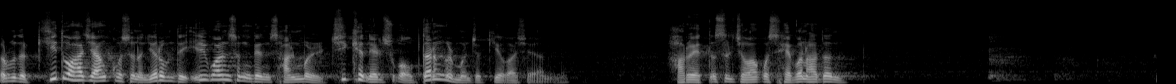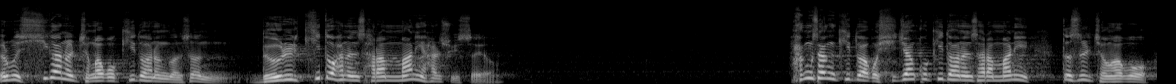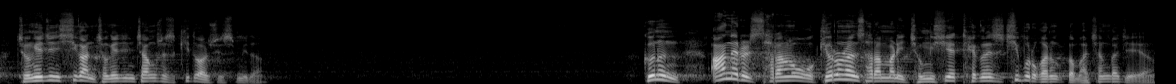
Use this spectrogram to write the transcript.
여러분들 기도하지 않고서는 여러분들 일관성된 삶을 지켜낼 수가 없다는 걸 먼저 기억하셔야 합니다. 하루에 뜻을 정하고 세 번 하든 여러분 시간을 정하고 기도하는 것은 늘 기도하는 사람만이 할 수 있어요. 항상 기도하고 쉬지 않고 기도하는 사람만이 뜻을 정하고 정해진 시간, 정해진 장소에서 기도할 수 있습니다. 그는 아내를 사랑하고 결혼한 사람만이 정시에 퇴근해서 집으로 가는 것과 마찬가지예요.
